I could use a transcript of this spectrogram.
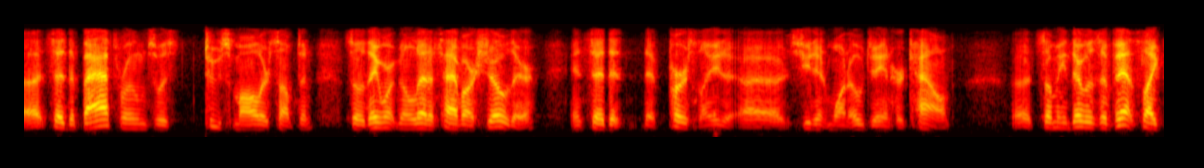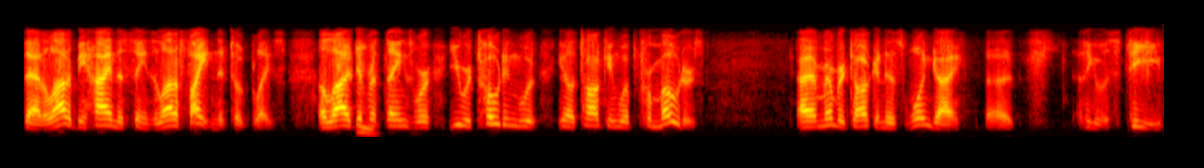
Uh, said the bathrooms was too small or something, so they weren't going to let us have our show there. And said that that personally, uh, she didn't want OJ in her town Uh, so I mean, there was events like that, a lot of behind the scenes, a lot of fighting that took place, a lot of different mm. things where you were toting with, you know, talking with promoters. I remember talking to this one guy, uh, I think it was Steve.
